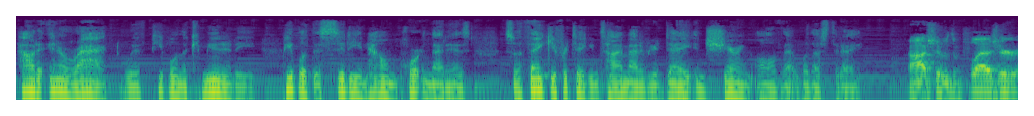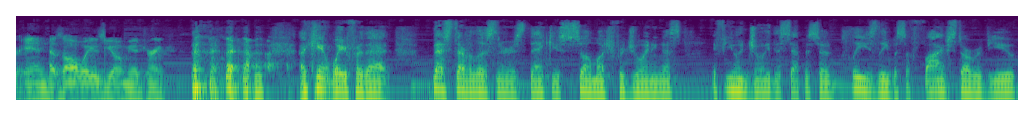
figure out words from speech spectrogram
how to interact with people in the community, people at the city, and how important that is. So thank you for taking time out of your day and sharing all of that with us today. Ash, it was a pleasure. And as always, you owe me a drink. I can't wait for that. Best ever listeners, thank you so much for joining us. If you enjoyed this episode, please leave us a five star review,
